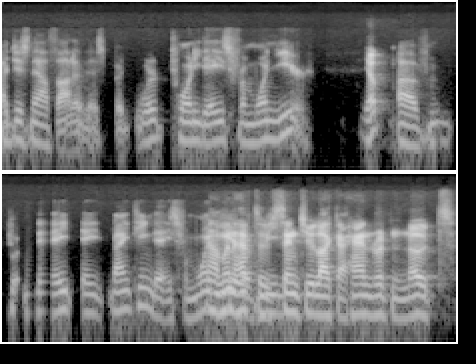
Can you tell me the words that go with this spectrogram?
i just now thought of this but we're 20 days from one year Yep. of eight, eight, 19 days from one I'm gonna have to me- send you like a handwritten note.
